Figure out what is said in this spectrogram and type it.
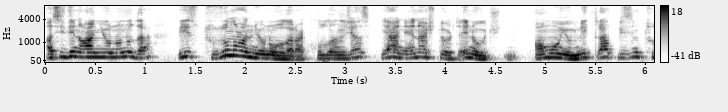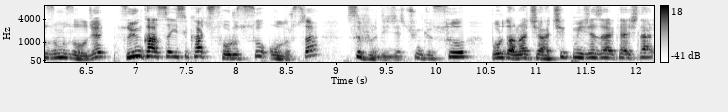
Asidin anyonunu da biz tuzun anyonu olarak kullanacağız. Yani NH4NO3 amonyum nitrat bizim tuzumuz olacak. Suyun katsayısı kaç sorusu olursa sıfır diyeceğiz. Çünkü su buradan açığa çıkmayacağız arkadaşlar.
